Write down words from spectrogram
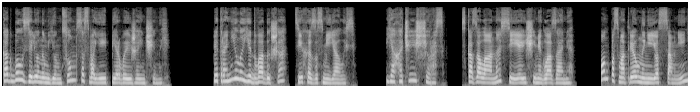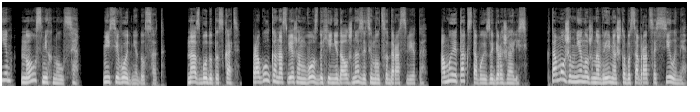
как был зеленым юнцом со своей первой женщиной. Петронила, едва дыша, тихо засмеялась. «Я хочу еще раз», — сказала она с сияющими глазами. Он посмотрел на нее с сомнением, но усмехнулся. «Не сегодня, Дусат. Нас будут искать. Прогулка на свежем воздухе не должна затянуться до рассвета. А мы и так с тобой задержались. К тому же мне нужно время, чтобы собраться с силами,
